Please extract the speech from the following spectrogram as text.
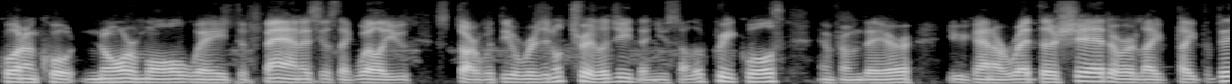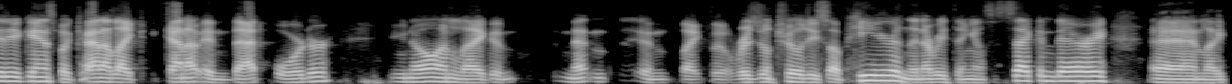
quote unquote normal way to fan is just like well you start with the original trilogy then you saw the prequels and from there you kind of read the shit or like played the video games but kind of like kind of in that order you know and like and, and, like the original trilogy's up here and then everything else is secondary and like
